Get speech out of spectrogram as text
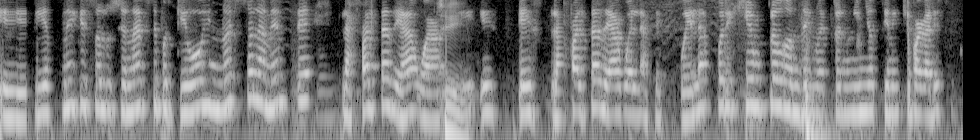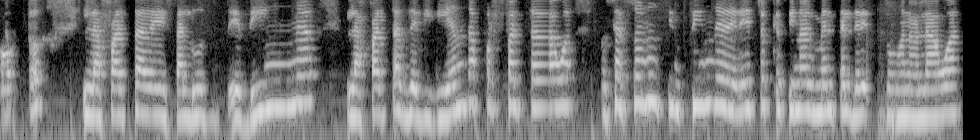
eh, tiene que solucionarse porque hoy no es solamente la falta de agua, eh, es, es la falta de agua en las escuelas, por ejemplo, donde nuestros niños tienen que pagar ese costo, la falta de salud eh, digna, la falta de viviendas por falta de agua, o sea, son un sinfín de derechos que finalmente el derecho humano al agua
